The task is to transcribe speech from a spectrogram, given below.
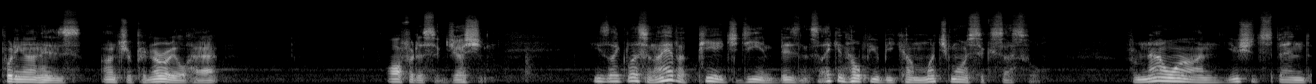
putting on his entrepreneurial hat, offered a suggestion. He's like, Listen, I have a PhD in business. I can help you become much more successful. From now on, you should spend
